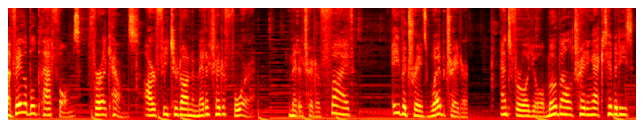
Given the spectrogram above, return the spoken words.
Available platforms for accounts are featured on MetaTrader 4, MetaTrader 5, AvaTrade's WebTrader, and for all your mobile trading activities,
